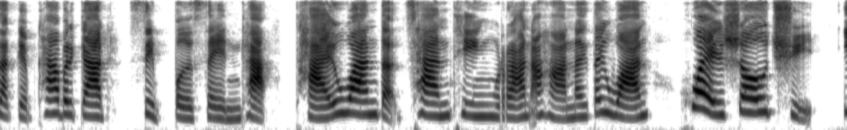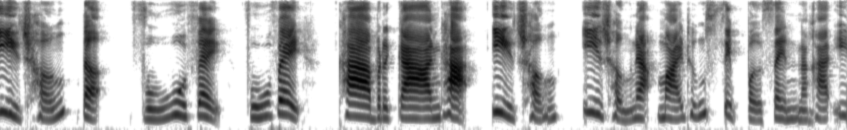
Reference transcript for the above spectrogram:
จะเก็บค่าบริการ 10%ค่ะ 台湾的餐厅ร้านอาหารในไต้หวัน会收取一成的服务费服务费ค่าบริการค่ะ一成อีเฉิงเนี่ยหมายถึง 10%นะคะอี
